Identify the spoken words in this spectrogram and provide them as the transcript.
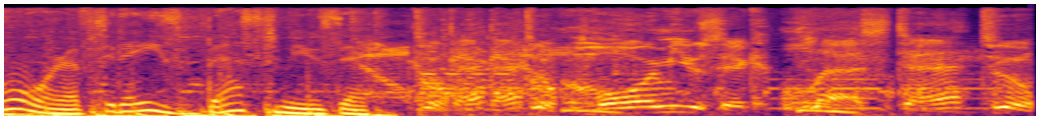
More of today's best music. More music, less tattoo.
